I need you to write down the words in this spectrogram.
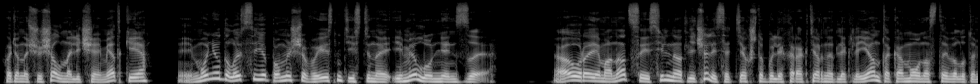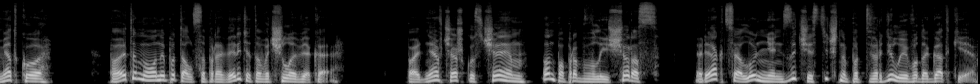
Хоть он ощущал наличие метки, ему не удалось с её помощью выяснить истинное имя Лун Няньзы. Аура и эманации сильно отличались от тех, что были характерны для клиента, кому он оставил эту метку, поэтому он и пытался проверить этого человека. Подняв чашку с чаем, он попробовал еще раз. Реакция Лунь Няньзы частично подтвердила его догадки.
